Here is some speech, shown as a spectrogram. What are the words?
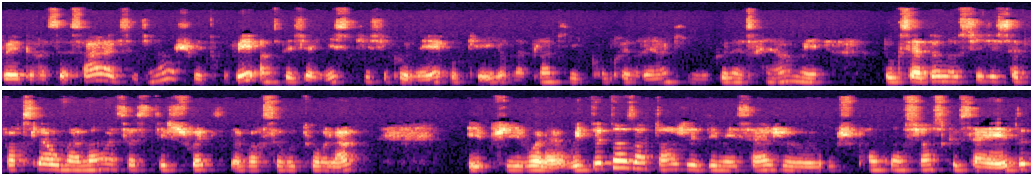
ben, grâce à ça, elle s'est dit non, je vais trouver un spécialiste qui s'y connaît. Ok, il y en a plein qui ne comprennent rien, qui ne connaissent rien, mais donc ça donne aussi cette force-là aux mamans, et ça c'était chouette d'avoir ce retour-là. Et puis voilà, oui, de temps en temps, j'ai des messages euh, où je prends conscience que ça aide.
